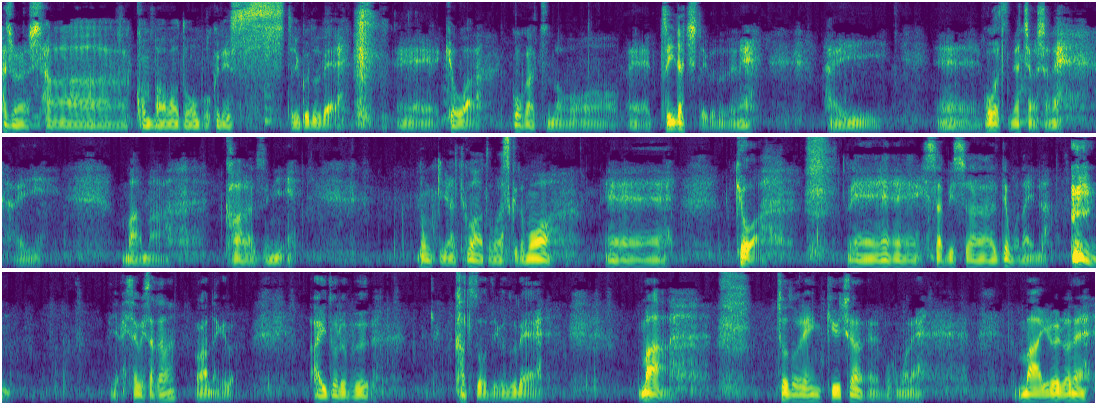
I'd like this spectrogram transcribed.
始まりました。こんばんは、どうも僕です。ということで、えー今日は5月の、えー1日ということでね、はい、えー5月になっちゃいましたね。はい。まあまあ、変わらずに、のんきにやっていこうかなと思いますけども、えー今日は、えー久々でもないな。いや、久々かな？わかんないけど、アイドル部活動ということで、まあ、ちょうど連休中なんでね、僕もね。まあ、いろいろね、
